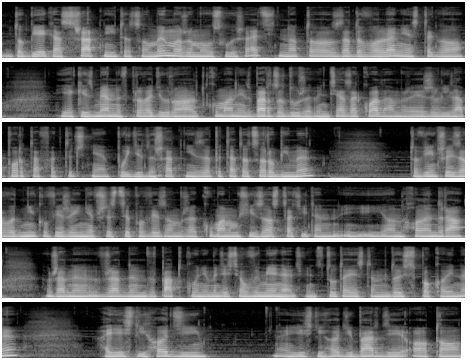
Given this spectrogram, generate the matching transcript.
dobiega z szatni to, co my możemy usłyszeć, no to zadowolenie z tego, jakie zmiany wprowadził Ronald Kuman jest bardzo duże, więc ja zakładam, że jeżeli Laporta faktycznie pójdzie do szatni i zapyta to, co robimy, to większość zawodników, jeżeli nie wszyscy powiedzą, że Kuman musi zostać i, ten, i on Holendra w żadnym, w żadnym wypadku nie będzie chciał wymieniać, więc tutaj jestem dość spokojny. A jeśli chodzi, jeśli chodzi bardziej o to,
